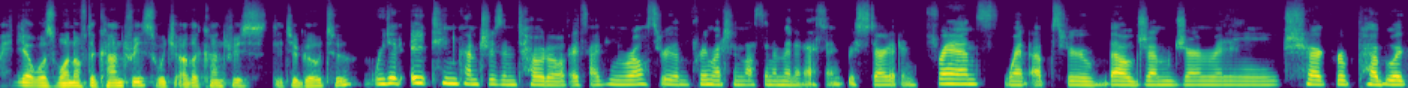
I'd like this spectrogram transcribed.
Romania was one of the countries. Which other countries did you go to? We did 18 countries in total. If I can roll through them pretty much in less than a minute, I think. We started in France, went up through Belgium, Germany, Czech Republic,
